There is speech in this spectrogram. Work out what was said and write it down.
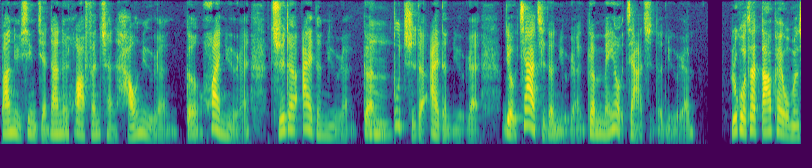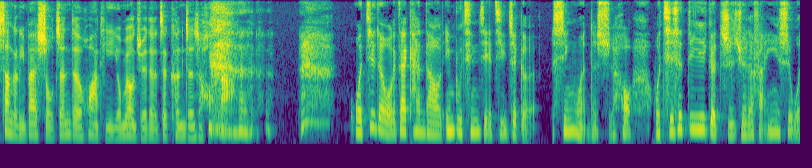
把女性简单的划分成好女人跟坏女人，值得爱的女人跟不值得爱的女人，嗯、有价值的女人跟没有价值的女人。如果再搭配我们上个礼拜守贞的话题，有没有觉得这坑真是好大？我记得我在看到阴部清洁剂这个。新闻的时候，我其实第一个直觉的反应是我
